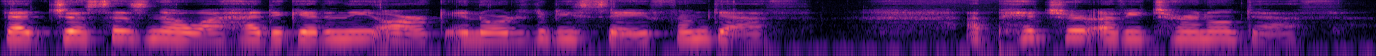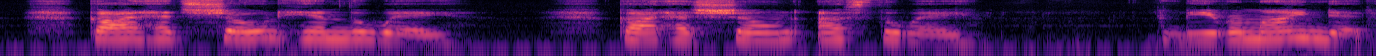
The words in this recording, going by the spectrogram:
that just as Noah had to get in the ark in order to be saved from death, a picture of eternal death, God had shown him the way. God has shown us the way. Be reminded.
